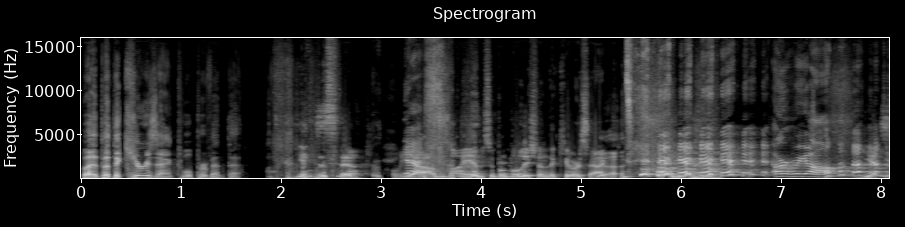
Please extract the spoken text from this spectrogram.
But but the Cures Act will prevent that. Yes, uh, yeah, I'm, I am super bullish on the Cures Act. Yeah. Aren't we all? Yes.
